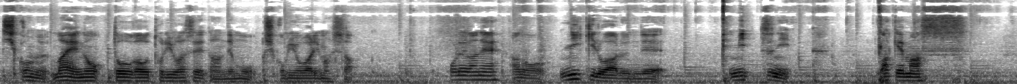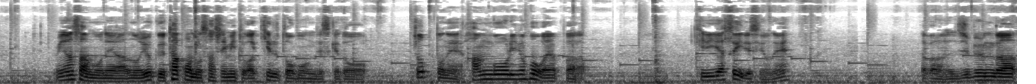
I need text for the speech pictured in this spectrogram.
仕込む前の動画を撮り忘れたんで、もう仕込み終わりました。これがね、あの、2キロあるんで、3つに分けます。皆さんもね、あの、よくタコの刺身とか切ると思うんですけど、ちょっとね、半合りの方がやっぱ、切りやすいですよね。だから、ね自分が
